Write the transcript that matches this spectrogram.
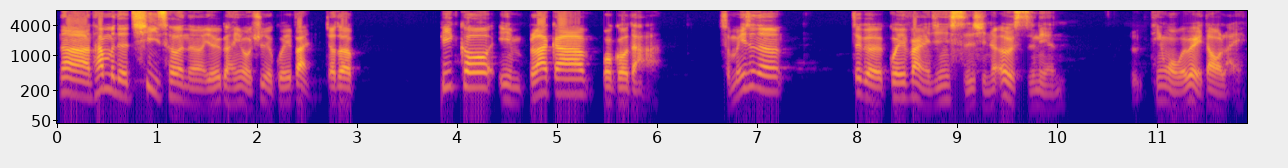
那他们的汽车呢，有一个很有趣的规范，叫做 Pico in Blaga Bogota” 什么意思呢？这个规范已经实行了二十年，听我娓娓道来。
